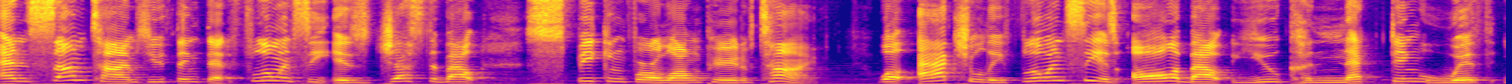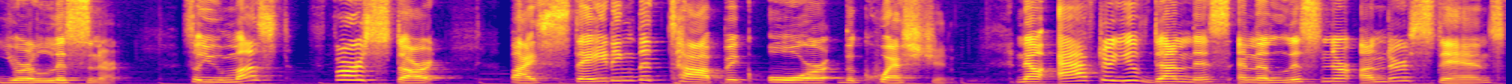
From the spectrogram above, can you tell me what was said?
And sometimes you think that fluency is just about speaking for a long period of time. Well, actually, fluency is all about you connecting with your listener. So you must first start by stating the topic or the question. Now, after you've done this and the listener understands,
